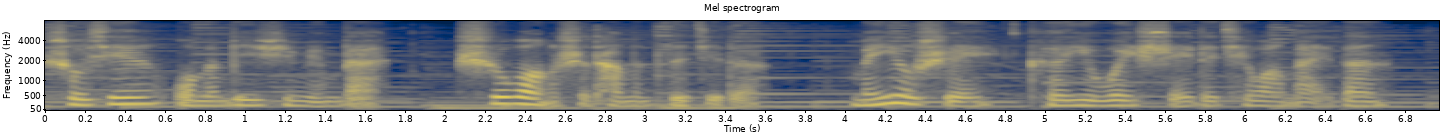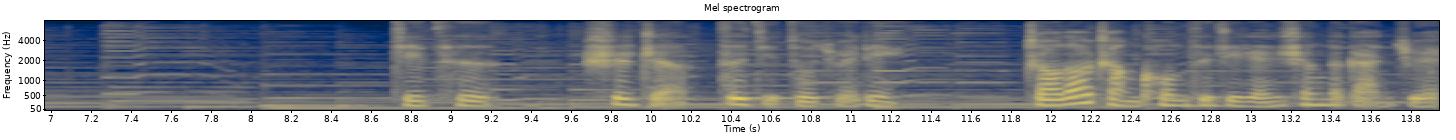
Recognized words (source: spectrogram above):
首先我们必须明白，失望是他们自己的，没有谁可以为谁的期望买单。其次，试着自己做决定，找到掌控自己人生的感觉。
